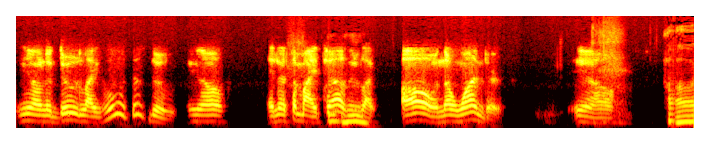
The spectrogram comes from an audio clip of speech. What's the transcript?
you know, the dude, like, who is this dude? You know? And then somebody tells mm-hmm. him, like, oh, no wonder. You know? Oh,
